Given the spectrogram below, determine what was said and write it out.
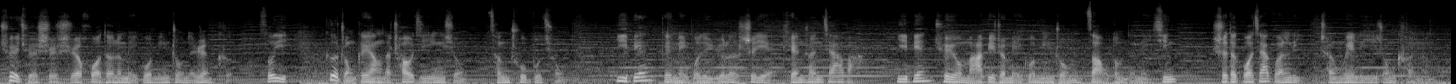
确确实实获得了美国民众的认可。所以，各种各样的超级英雄层出不穷，一边给美国的娱乐事业添砖加瓦，一边却又麻痹着美国民众躁动的内心，使得国家管理成为了一种可能。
